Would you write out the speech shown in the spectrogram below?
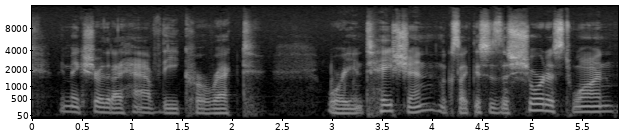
Let me make sure that I have the correct orientation. Looks like this is the shortest one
